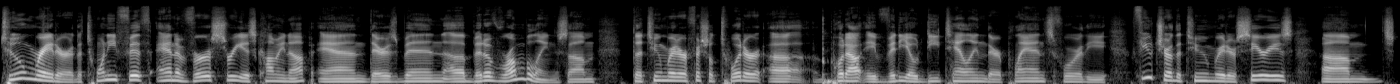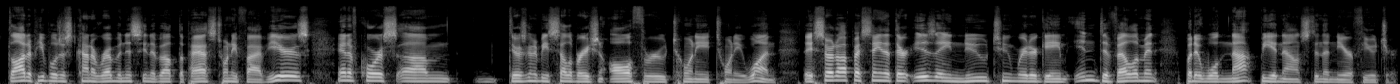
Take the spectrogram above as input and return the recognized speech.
Tomb Raider, the 25th anniversary is coming up, and there's been a bit of rumblings. Um, the Tomb Raider official Twitter uh, put out a video detailing their plans for the future of the Tomb Raider series. Um, a lot of people just kind of reminiscing about the past 25 years, and of course, um, there's going to be celebration all through 2021. They start off by saying that there is a new Tomb Raider game in development, but it will not be announced in the near future.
